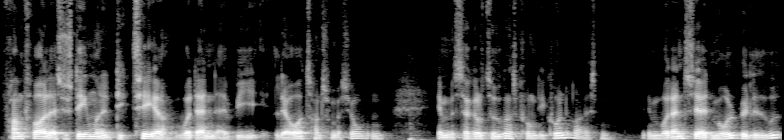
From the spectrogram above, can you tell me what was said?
frem for at lade systemerne diktere, hvordan at vi laver transformationen, jamen så kan du tage udgangspunkt i kunderejsen. Jamen, hvordan ser et målbillede ud?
